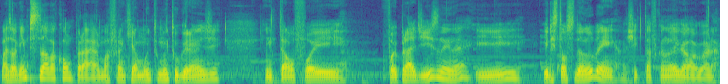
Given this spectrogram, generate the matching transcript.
Mas alguém precisava comprar. Era uma franquia muito, muito grande. Então foi. Foi pra Disney, né? E eles estão se dando bem. Achei que tá ficando legal agora.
